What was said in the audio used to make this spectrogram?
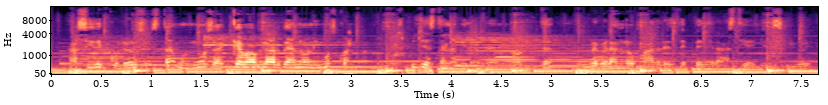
así de culeros estamos, ¿no? O sea, ¿qué va a hablar de Anónimos cuando Anónimos pues, ya está en la vida real, ahorita revelando madres de pederastia y así, güey?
